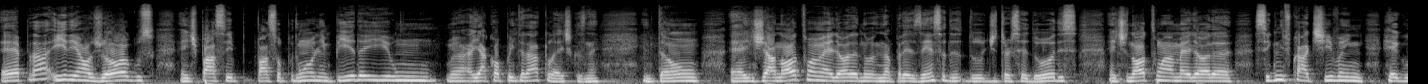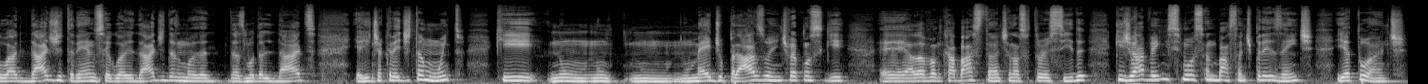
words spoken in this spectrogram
é, para irem aos jogos. A gente passa, passou por uma Olimpíada e, um, e a Copa Interatléticas, né? Então, é, a gente já nota uma melhora no, na presença de, do, de torcedores, a gente nota uma melhora significativa em regularidade de treinos, regularidade das, das modalidades, e a gente acredita muito que num médio prazo a gente vai conseguir é, alavancar bastante a nossa torcida, que já vem se mostrando bastante presente e atuante.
